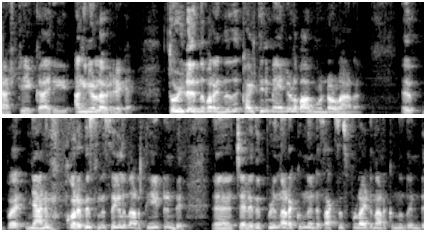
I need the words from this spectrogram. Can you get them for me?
രാഷ്ട്രീയക്കാർ അങ്ങനെയുള്ളവരുടെയൊക്കെ തൊഴിൽ എന്ന് പറയുന്നത് കഴുത്തിന് മേലെയുള്ള ഭാഗം കൊണ്ടുള്ളതാണ്. ഇപ്പൊ ഞാനും കുറേ ബിസിനസ്സുകൾ നടത്തിയിട്ടുണ്ട്. ചിലത് ഇപ്പോഴും നടക്കുന്നുണ്ട് സക്സസ്ഫുൾ ആയിട്ട് നടക്കുന്നുണ്ട്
